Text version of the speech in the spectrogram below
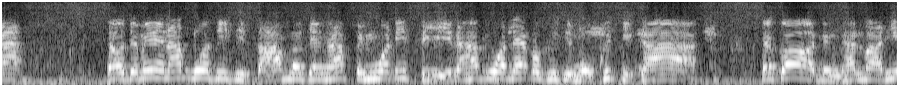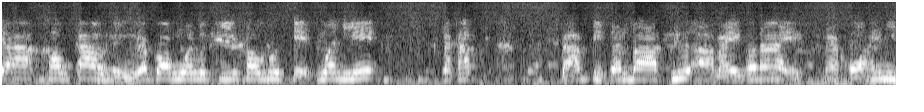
กะเราจะไม่ได้นับงวดที่13เราจะนับเป็นงวดที่4นะครับ งวดแรกก็คือ16พฤศจิกาแล้วก็1ธันวาที่เข้า91แล้วก็งวดเมื่อกี้เข้ารูด7งวดนี้นะครับ30ธันวาซื้ออะไรก็ได้นะขอให้มี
